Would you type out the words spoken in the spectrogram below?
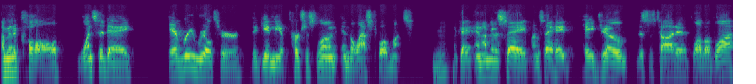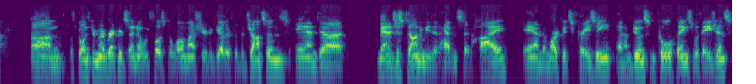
i'm going to call once a day every realtor that gave me a purchase loan in the last 12 months mm-hmm. okay and i'm going to say i'm going to say hey hey joe this is todd at blah blah blah um, I was going through my records. I know we closed a loan last year together for the Johnsons, and uh, man, it just dawned on me that I haven't said hi, and the market's crazy, and I'm doing some cool things with agents.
